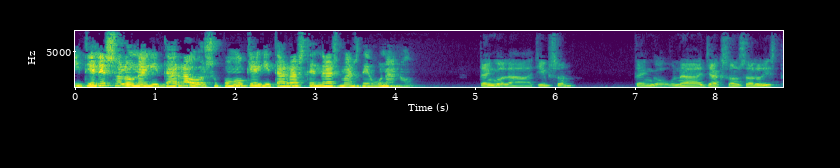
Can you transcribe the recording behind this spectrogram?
¿Y tienes solo una guitarra o supongo que guitarras tendrás más de una, no? Tengo la Gibson, tengo una Jackson Soloist,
